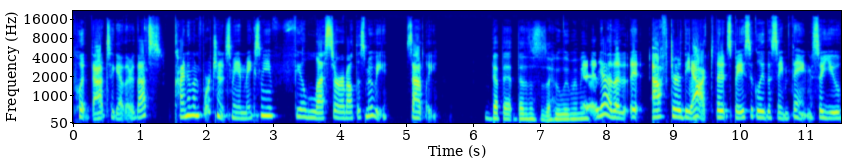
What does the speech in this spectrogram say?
put that together. That's kind of unfortunate to me and makes me feel lesser about this movie, sadly. that that, that this is a hulu movie Uh, Yeah, that it, after the act, that it's basically the same thing. So you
